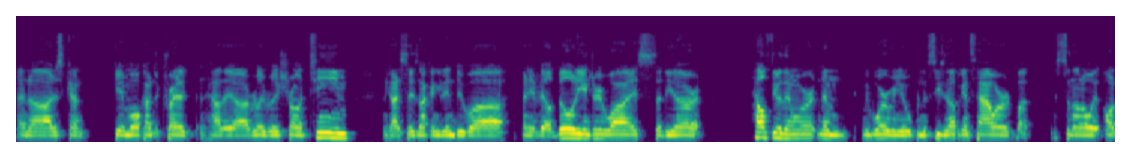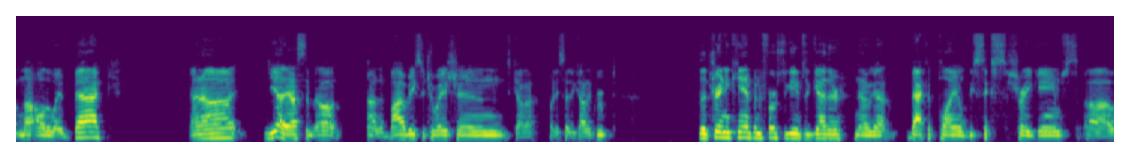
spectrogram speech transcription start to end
and uh, just kind of gave them all kinds of credit and how they are really, really strong team. And kind of said he's not going to get into uh, any availability injury wise. Said they are healthier than we were than we were when you opened the season up against Howard, but still not all not all the way back. And uh, yeah, they asked about uh, the bye week situation. He's kind of what he said. He kind of grouped the training camp and the first two games together. Now we got back to playing. It'll be six straight games uh,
